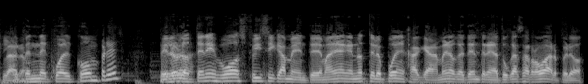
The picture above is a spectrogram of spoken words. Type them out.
Claro. depende cuál compres. Pero lo tenés vos físicamente, de manera que no te lo pueden hackear, a menos que te entren a tu casa a robar, pero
